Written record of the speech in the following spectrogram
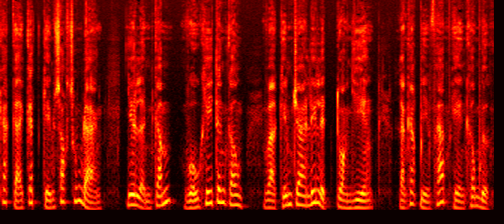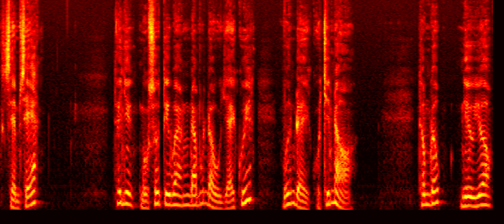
các cải cách kiểm soát súng đạn như lệnh cấm vũ khí tấn công và kiểm tra lý lịch toàn diện là các biện pháp hiện không được xem xét. Thế nhưng một số tiểu bang đang bắt đầu giải quyết vấn đề của chính họ. Thống đốc New York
